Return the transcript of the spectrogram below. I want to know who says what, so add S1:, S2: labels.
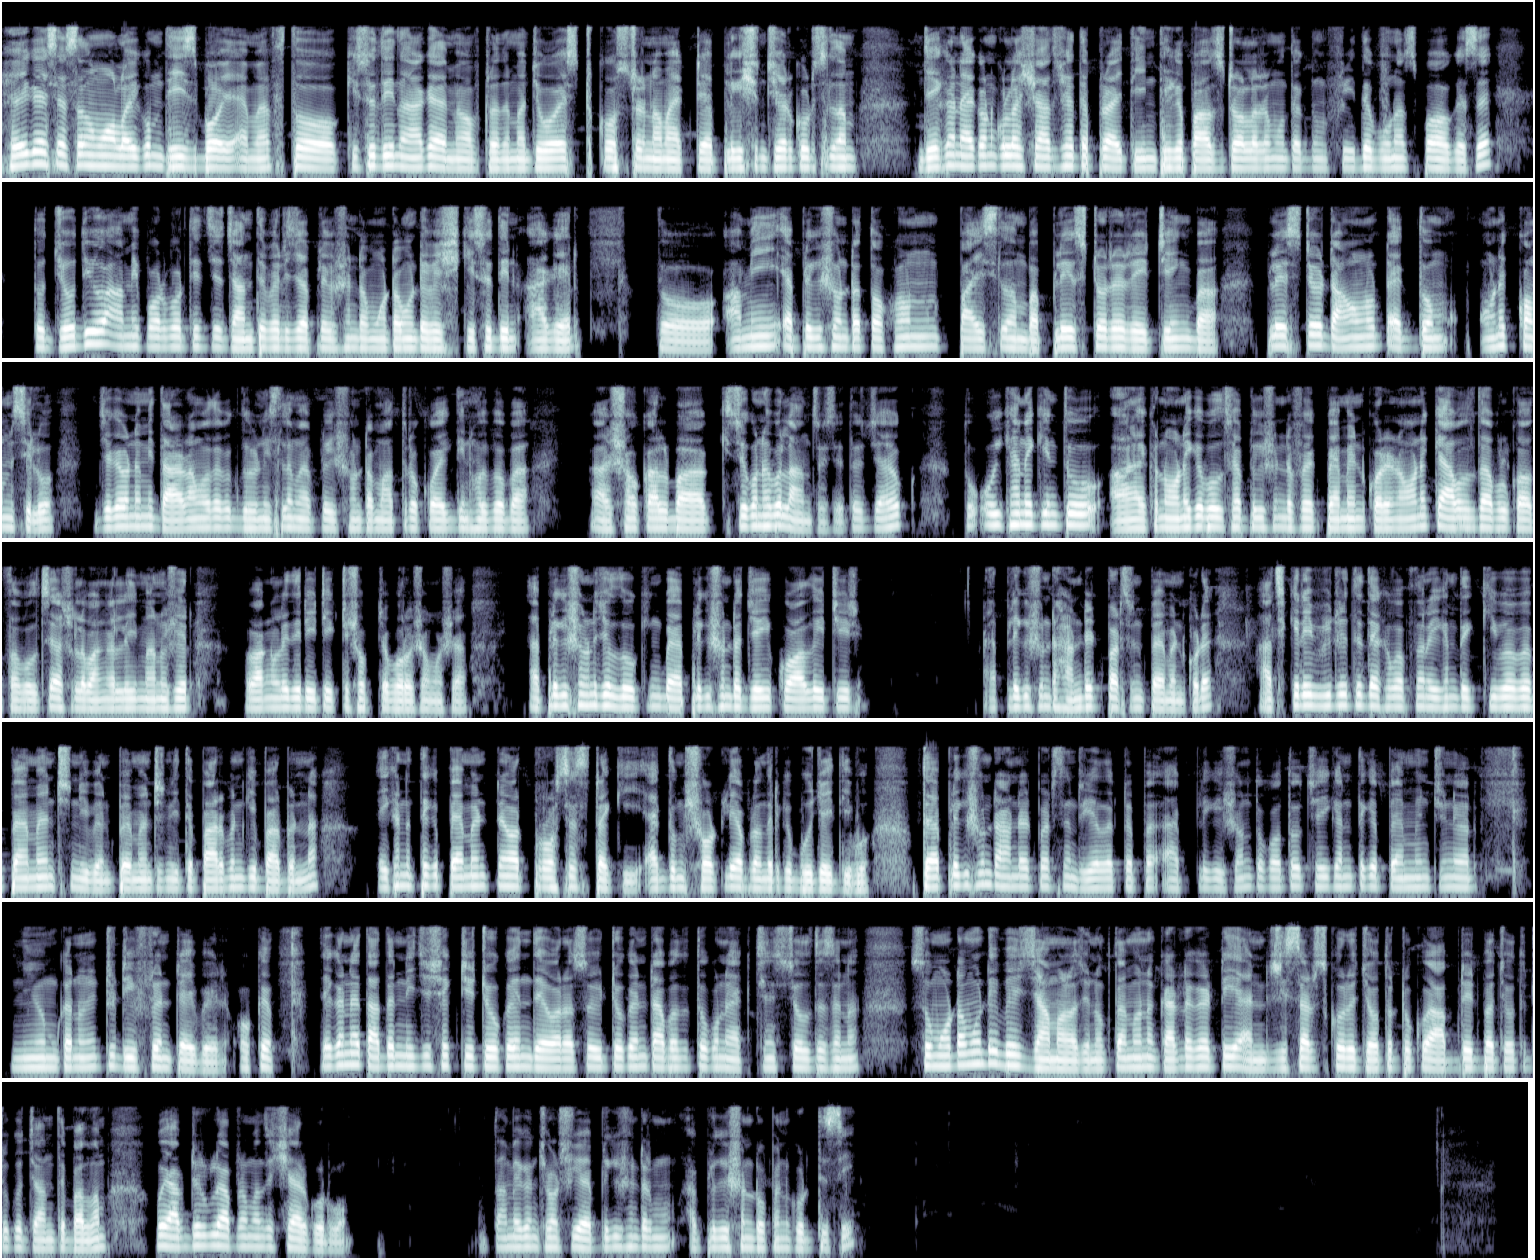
S1: Hey guys আসসালামু আলাইকুম this boy MF তো কিছুদিন আগে আমি আপনাদের মাঝে ওয়েস্ট কোস্টের নামে একটা অ্যাপ্লিকেশন শেয়ার করছিলাম, যেখানে অ্যাকাউন্ট খোলার সাথে সাথে প্রায় তিন থেকে পাঁচ ডলারের মতো একদম ফ্রিতে বোনাস পাওয়া গেছে। তো যদিও আমি পরবর্তীতে জানতে পারি যে অ্যাপ্লিকেশনটা মোটামুটি বেশ কিছুদিন আগের, তো আমি অ্যাপ্লিকেশনটা তখন পাইছিলাম বা প্লে স্টোরে রেটিং বা প্লে স্টোর ডাউনলোড একদম অনেক কম ছিল। যে কারণে আমি ধারণা মোতাবেক ধরে নিয়েছিলাম অ্যাপ্লিকেশনটা মাত্র কয়েকদিন হইব বা আহ, সকাল বা কিছুক্ষণ হবে লাঞ্চ হয়েছে তো যাই হোক তো ওইখানে কিন্তু এখন অনেকে বলছে অ্যাপ্লিকেশনটা ফেক পেমেন্ট করে না অনেকে আবল তাবল কথা বলছে। আসলে বাঙালি মানুষের বাঙালিদের এটি একটি সবচেয়ে বড় সমস্যা। অ্যাপ্লিকেশনের যে লুকিং বা অ্যাপ্লিকেশনটা যেই কোয়ালিটির অ্যাপ্লিকেশনটা হান্ড্রেড পার্সেন্ট পেমেন্ট করে। আজকের এই ভিডিওতে দেখাবো আপনারা এখান থেকে কীভাবে পেমেন্ট নেবেন। পেমেন্ট নিতে পারবেন কি পারবেন না। এখান থেকে পেমেন্ট নেওয়ার প্রসেসটা কি? একদম শর্টলি আপনাদেরকে বুঝাই দিব। তো অ্যাপ্লিকেশনটা হান্ড্রেড পার্সেন্ট রিয়েল একটা অ্যাপ্লিকেশন তো কত হচ্ছে এখান থেকে পেমেন্ট নেওয়ার নিয়ম কানুন একটু ডিফারেন্ট টাইপের ওকে তো এখানে তাদের নিজস্ব একটি টোকেন দেওয়ার আছে। ওই টোকেনটা আপাতত কোনো এক্সচেঞ্জ চলতেছে না। সো মোটামুটি বেশ ঝামেলাজনক। তো আমি অনেক ঘাটাঘাটি অ্যান্ড রিসার্চ করে যতটুকু আপডেট বা যতটুকু জানতে পারলাম, ওই আপডেটগুলো আপনার মাঝে শেয়ার করব। তো আমি এখন সরাসরি অ্যাপ্লিকেশনটার অ্যাপ্লিকেশনটা ওপেন করতেছি।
